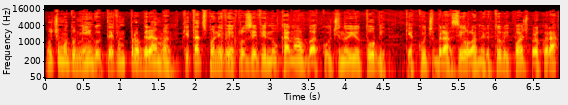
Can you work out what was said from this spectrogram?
No último domingo, teve um programa que está disponível inclusive no canal da CUT no YouTube, que é CUT Brasil lá no YouTube, pode procurar,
